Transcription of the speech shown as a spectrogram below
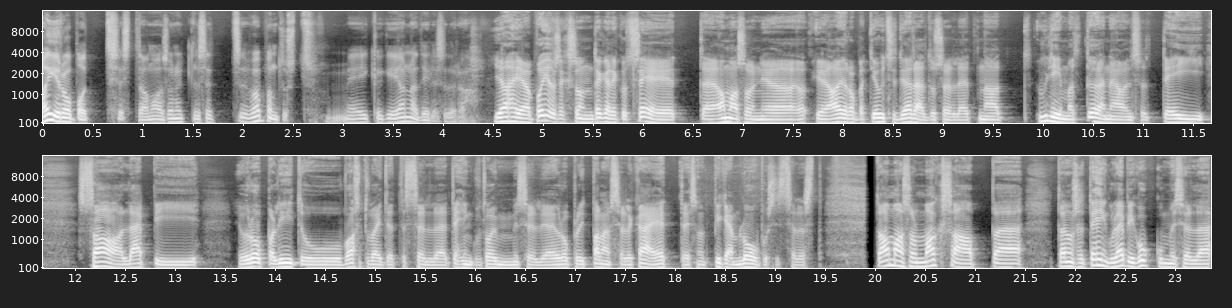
iRobot, sest Amazon ütles, et vabandust, me ikkagi ei anna teile seda raha. jah, ja põhjuseks on tegelikult see, et Amazon ja, ja iRobot jõudsid järeldusele, et nad ülimalt tõenäoliselt ei saa läbi Euroopa Liidu vastuväidetest selle tehingu toimimisel ja Euroopa Liit paneb selle käe ette, siis nad pigem loobusid sellest. Amazon maksab äh, tänu selle tehingu läbikukkumisele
